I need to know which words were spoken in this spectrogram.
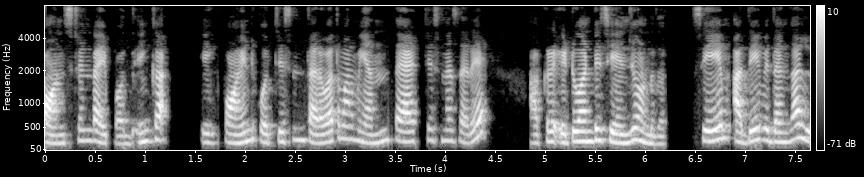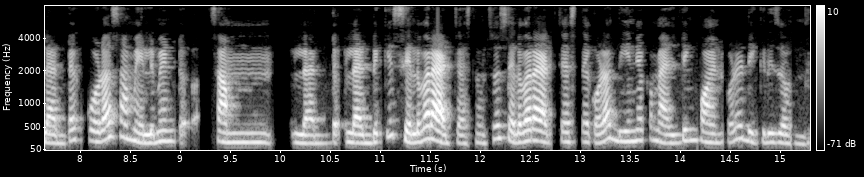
కాన్స్టెంట్ అయిపోద్ది. ఇంకా ఈ పాయింట్‌కి వచ్చేసిన తర్వాత మనం ఎంత యాడ్ చేసినా సరే అక్కడ ఎటువంటి చేంజ్ ఉండదు. సేమ్ అదే విధంగా లెడ్‌కి కూడా సమ్ ఎలిమెంట్ సమ్ లెడ్ లెడ్‌కి సిల్వర్ యాడ్ చేస్తాం. సో, సిల్వర్ యాడ్ చేస్తే కూడా దీని యొక్క మెల్టింగ్ పాయింట్ కూడా డిక్రీజ్ అవుతుంది.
